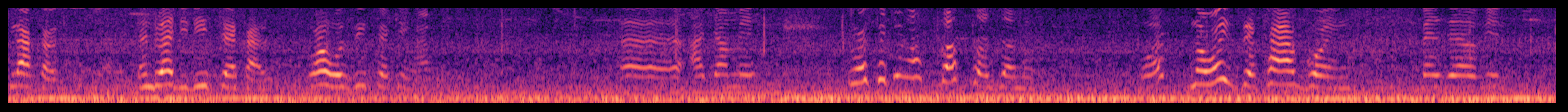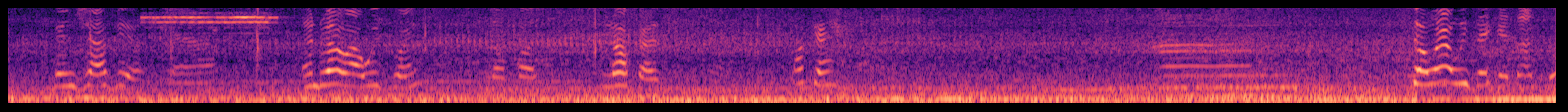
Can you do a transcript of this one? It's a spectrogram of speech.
Blackers. And where did he take us? Where was he taking us? Uh, Adame. He was taking us back to Adjamé. What? No, where is the car going? Bingerville. Bingerville. And where are we going? Locos. Locust. Okay. Um, So where we take a taxi?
